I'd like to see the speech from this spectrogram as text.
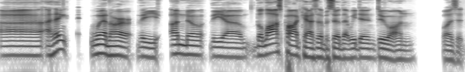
uh, I think when our the unknown the uh, the lost podcast episode that we didn't do on was it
